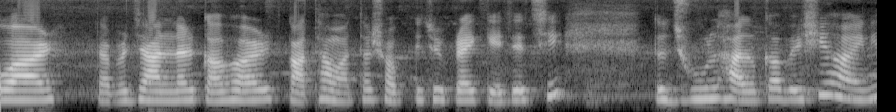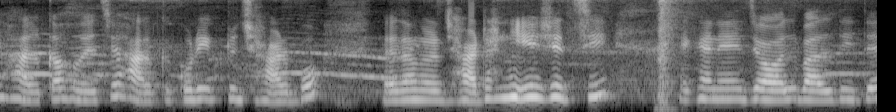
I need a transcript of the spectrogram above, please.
ওয়ার, তারপর জানলার কাভার কাঁথা মাথা সব কিছু প্রায় কেচেছি। তো ঝুল হালকা বেশি হয়নি, হালকা হয়েছে, হালকা করে একটু ঝাড়বো। ঝাঁটা নিয়ে এসেছি, এখানে জল বালতিতে।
